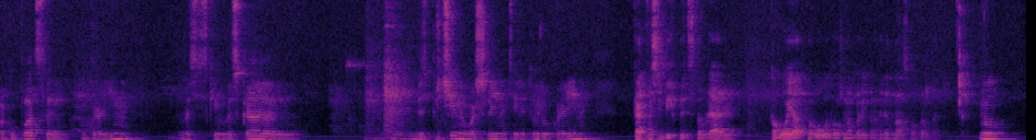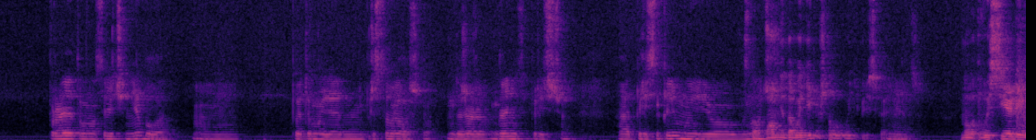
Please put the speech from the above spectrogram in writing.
Оккупация Украины, российские войска э, без причины вошли на территорию Украины. Как вы себе их представляли? Кого и от кого вы должны были конкретно освобождать? Ну, про это у нас речи не было, э, поэтому я не представлял, что даже границу пересечем. А пересекли мы ее в ночь. вам не доводили, что вы будете пересекать границу? Ну вот вы сели,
